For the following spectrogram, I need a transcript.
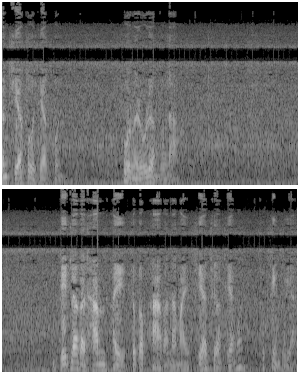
จนเสียผู้เสียคน พูดไม่รู้เรื่องรู้ราวติดแล้วก็ทำให้สุขภาพอนามัยเสียเสื่อมเสียหมดทุกสิ่งทุกอย่าง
